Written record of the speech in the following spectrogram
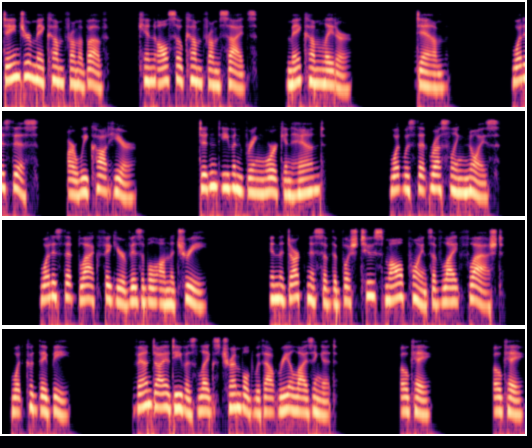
Danger may come from above, can also come from sides, may come later. Damn! What is this, are we caught here? Didn't even bring work in hand? What was that rustling noise? What is that black figure visible on the tree? In the darkness of the bush two small points of light flashed, what could they be? Vandiyadeva's legs trembled without realizing it. Okay. Okay.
